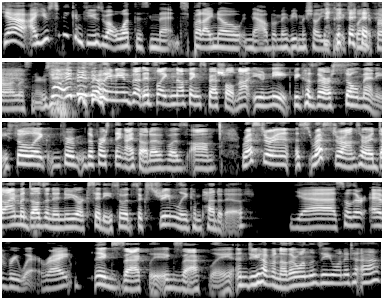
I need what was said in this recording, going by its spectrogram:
yeah, I used to be confused about what this meant, but I know now, but maybe Michelle you could explain it for our listeners. Well, it basically means that it's like nothing special, not unique, because there are so many. So, like, for the first thing I thought of was um, restaurant restaurants are a dime a dozen in New York City, so it's extremely competitive. Yeah, so they're everywhere, right? Exactly, exactly. And do you have another one, Lindsay, you wanted to add?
